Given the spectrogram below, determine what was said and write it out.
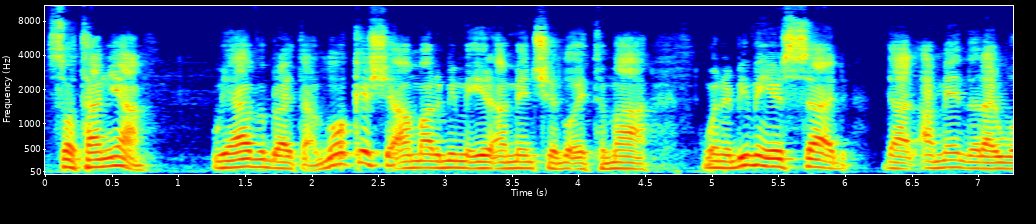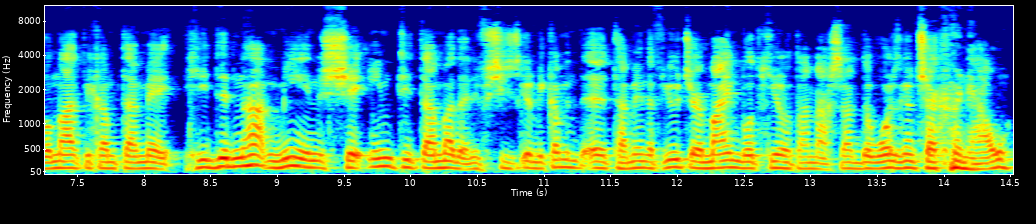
So Tanya, we have a brighter. Lo amar Meir Amen shelo etma when Rabbi Meir said that I Amen, that I will not become Tameh, he did not mean She'im Titama, that if she's going to become uh, Tameh in the future, mind bot Kirot the war's going to check her now.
